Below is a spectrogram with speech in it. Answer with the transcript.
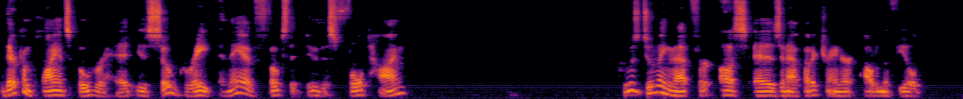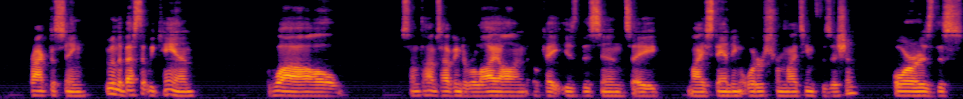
their compliance overhead is so great and they have folks that do this full time who's doing that for us as an athletic trainer out in the field practicing doing the best that we can while sometimes having to rely on okay is this in say my standing orders from my team physician or is this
